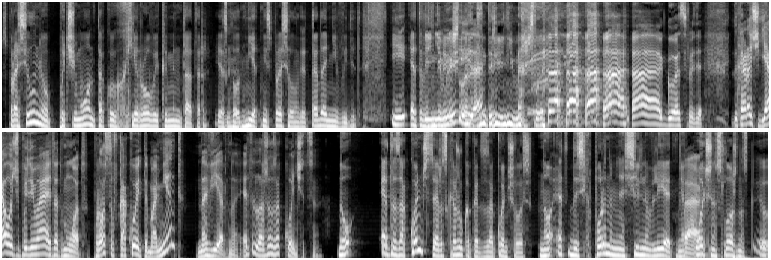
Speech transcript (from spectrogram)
спросил у него, почему он такой херовый комментатор. Я сказал, нет, не спросил. Он говорит, тогда не выйдет. И это и не вышло, и да? это интервью не вышло. Господи. Короче, я очень понимаю этот мод. Просто в какой-то момент, наверное, это должно закончиться. Ну, это закончится, я расскажу, как это закончилось, но это до сих пор на меня сильно влияет. Мне так. очень сложно... Э,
